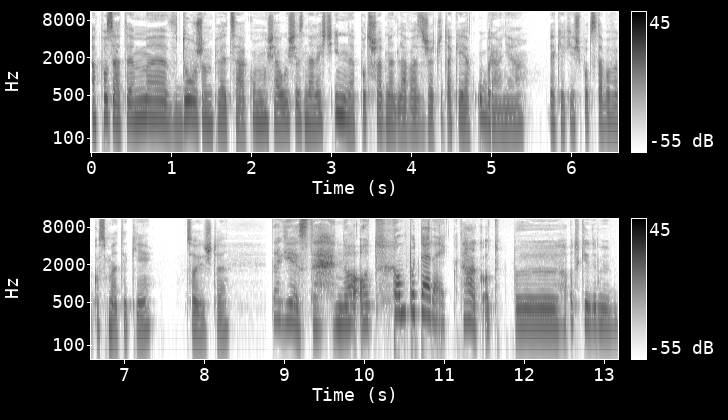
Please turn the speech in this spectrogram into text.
A poza tym e, w dużym plecaku musiały się znaleźć inne potrzebne dla was rzeczy, takie jak ubrania, jak jakieś podstawowe kosmetyki. Co jeszcze? Tak jest. No od Komputerek. Tak, od, y, od kiedy my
